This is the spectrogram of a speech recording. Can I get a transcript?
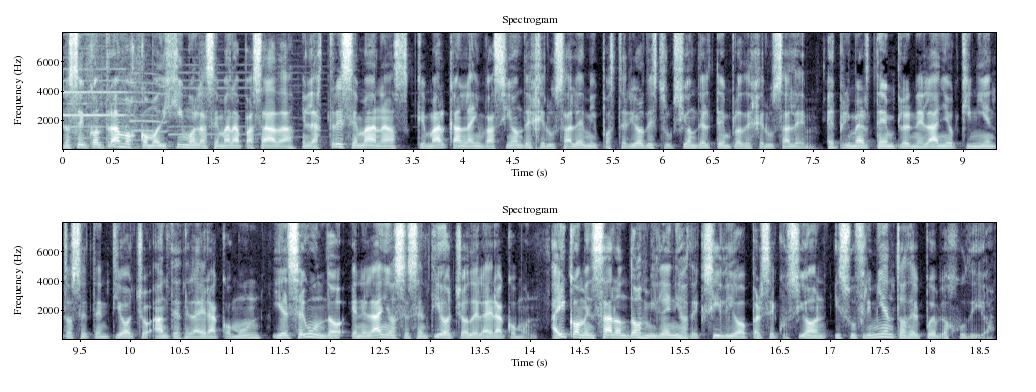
Nos encontramos, como dijimos la semana pasada, en las tres semanas que marcan la invasión de Jerusalén y posterior destrucción del Templo de Jerusalén. El primer templo en el año 578 antes de la era común y el segundo en el año 68 de la era común. Ahí comenzaron dos milenios de exilio, persecución y sufrimientos del pueblo judío.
